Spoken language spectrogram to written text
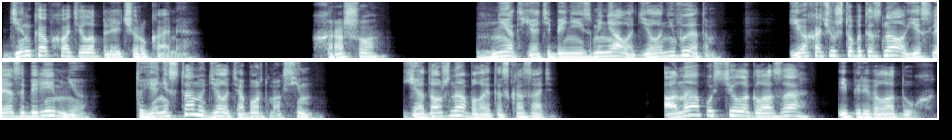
Динка обхватила плечи руками. «Хорошо. Нет, я тебе не изменяла, дело не в этом. Я хочу, чтобы ты знал, если я забеременею, то я не стану делать аборт, Максим. Я должна была это сказать. Она опустила глаза и перевела дух.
